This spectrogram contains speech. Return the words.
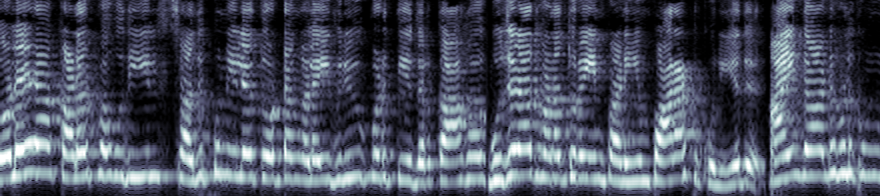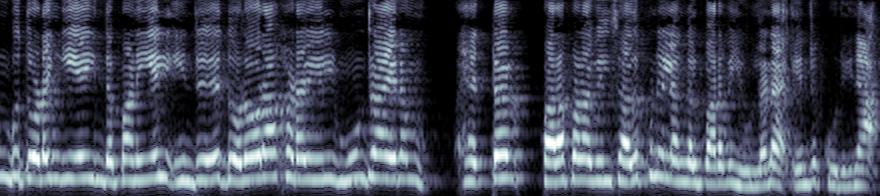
தொலேரா கடற்பகுதியில் சதுப்பு நில தோட்டங்களை விரிவுபடுத்தியதற்காக குஜராத் வனத்துறையின் பணியும் பாராட்டுக்குரியது. ஐந்து ஆண்டுகளுக்கு முன்பு தொடங்கிய இந்த பணியில் இன்று தொடோரா கடலில் மூன்றாயிரம் ஹெக்டர் பரப்பளவில் சதுப்பு நிலங்கள் பரவியுள்ளன என்று கூறினார்.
